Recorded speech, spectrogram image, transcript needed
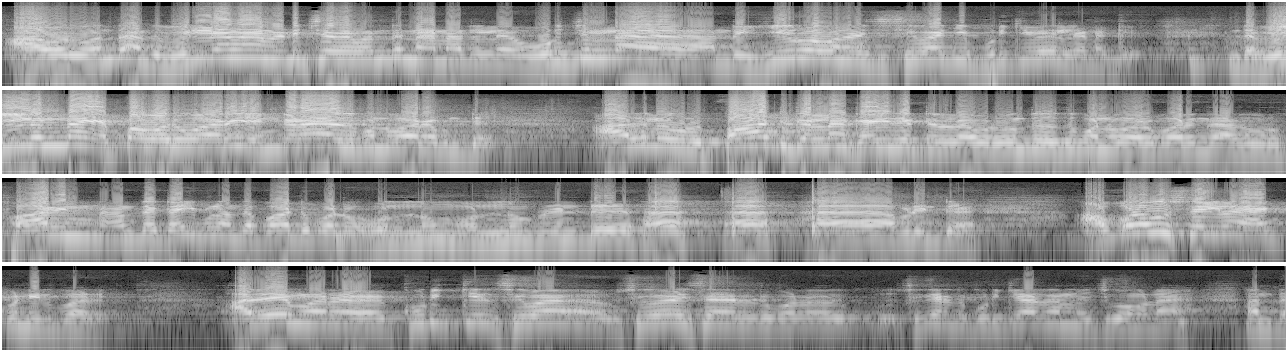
அவர் வந்து அந்த வில்லனாக நடித்ததை வந்து நான் அதில் ஒரிஜினலாக அந்த ஹீரோவை நடித்த சிவாஜி பிடிக்கவே இல்லை எனக்கு. இந்த வில்லன் தான் எப்போ வருவார் எங்கடா இது பண்ணுவார் அப்படின்ட்டு. அதில் ஒரு பாட்டுக்கெல்லாம் கைதட்டல் அவர் வந்து இது பண்ணுவார் பாருங்க அது ஒரு ஃபாரின் அந்த டைப்பில் அந்த பாட்டு பாடுவார் ஒன்றும் ஒன்றும் ரெண்டு ஹ, ஹ, ஹ அப்படின்ட்டு. அவ்வளவு ஸ்டைலாக ஆக்ட் பண்ணியிருப்பார் அதே மாதிரி குடிக்க சிவா சிவாஜி சார் சிகரெட் குடிக்காதன்னு வச்சுக்கோங்களேன் அந்த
